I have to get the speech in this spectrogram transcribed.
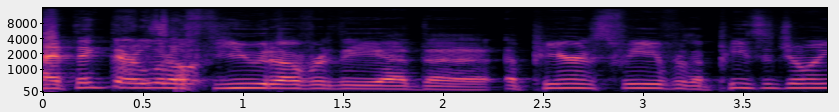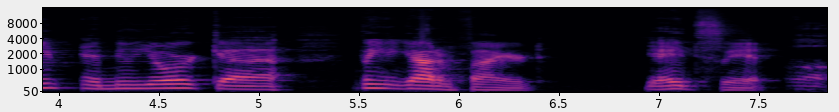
I think their little so- feud over the uh, the appearance fee for the pizza joint in New York, uh, I think it got him fired. You hate to see it. Oh,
